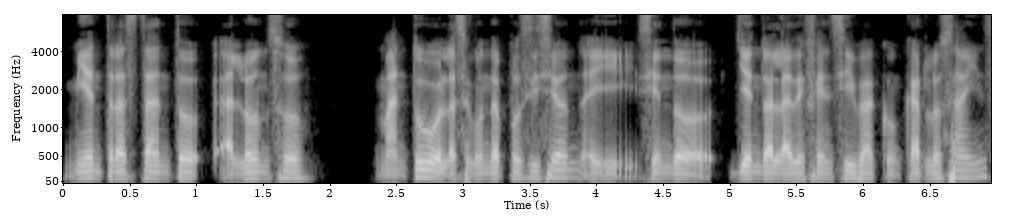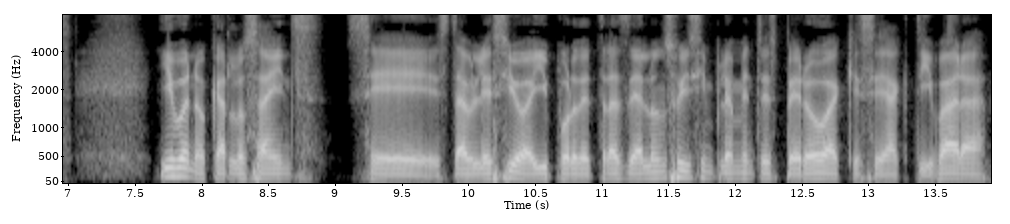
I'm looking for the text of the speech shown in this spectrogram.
Mientras tanto, Alonso mantuvo la segunda posición, ahí siendo yendo a la defensiva con Carlos Sainz. Y bueno, Carlos Sainz se estableció ahí por detrás de Alonso y simplemente esperó a que se activara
